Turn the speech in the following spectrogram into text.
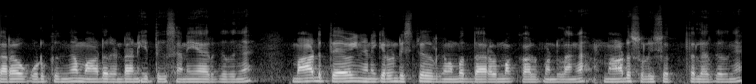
கறவை கொடுக்குங்க. மாடு ரெண்டாம் நீத்துக்கு சனையாக இருக்குதுங்க. மாடு தேவைன்னு நினைக்கிறவங்க டிஸ்பிளே இருக்க நம்பர் தாராளமாக கால் பண்ணலாங்க. மாடு சுழி சொத்தத்தில் இருக்குதுங்க.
